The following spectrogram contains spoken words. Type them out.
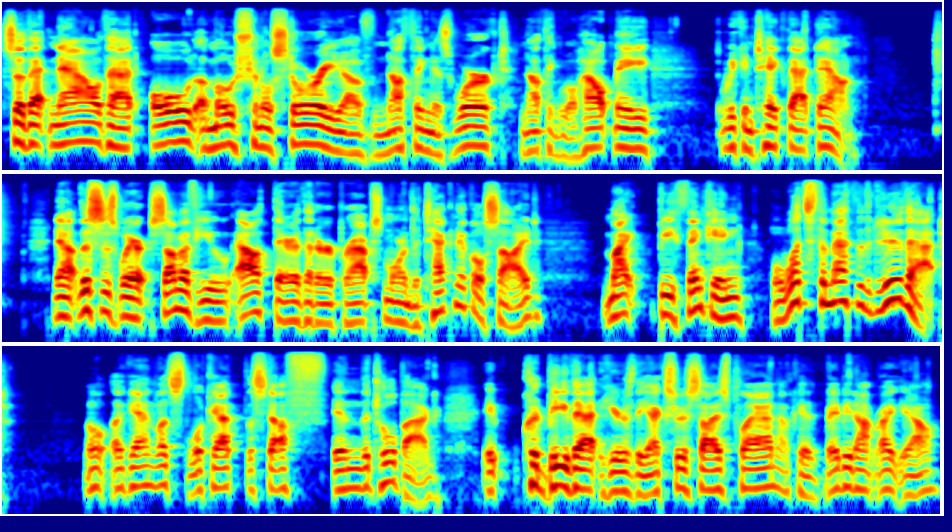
so that now that old emotional story of nothing has worked, nothing will help me, we can take that down. Now, this is where some of you out there that are perhaps more on the technical side might be thinking, well, what's the method to do that? Well, again, let's look at the stuff in the tool bag. It could be that here's the exercise plan. Okay, maybe not right now.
